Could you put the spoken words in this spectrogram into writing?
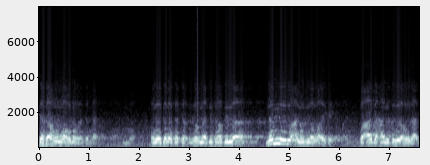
كفاه الله مولة الناس. ومن تمسك الناس بسخط الله لم يغنوا عنه من الله شيئا. وعاد حامده له ذلك.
